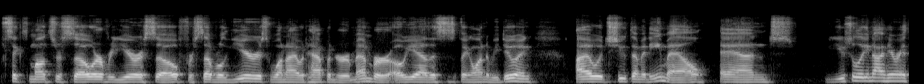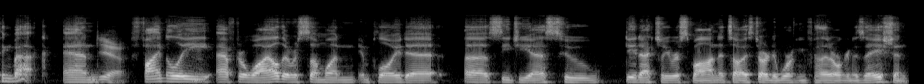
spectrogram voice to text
six months or so, or every year or so, for several years, when I would happen to remember, oh yeah, this is something I want to be doing, I would shoot them an email and usually not hear anything back. And Yeah. finally, after a while, there was someone employed at uh, CGS who did actually respond, and so I started working for that organization.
